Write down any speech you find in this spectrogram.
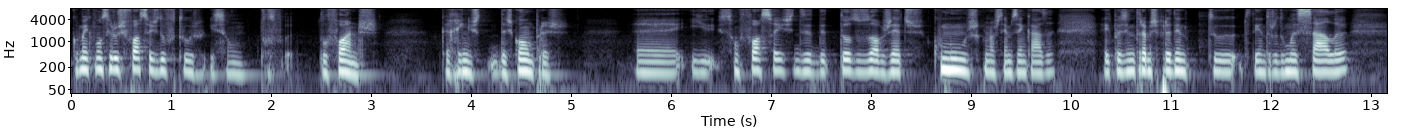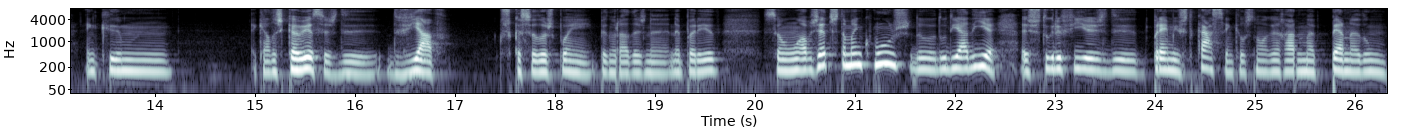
como é que vão ser os fósseis do futuro? E são telefones, carrinhos das compras, uh, e são fósseis de, de, todos os objetos comuns que nós temos em casa. E depois entramos para dentro de, dentro de uma sala em que hum, aquelas cabeças de, de veado que os caçadores põem penduradas na, na parede são objetos também comuns do, do, dia a dia. As fotografias de prémios de caça em que eles estão a agarrar numa perna de um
